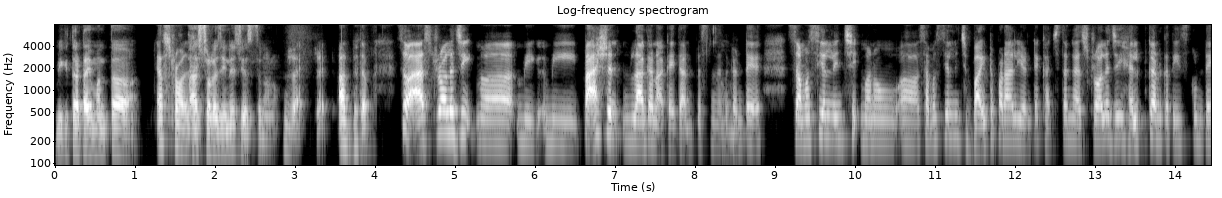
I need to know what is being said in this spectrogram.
మిగతా టైం అంతా ఆస్ట్రాలజీనే చేస్తున్నాను. రైట్ రైట్ అద్భుతం. సో ఆస్ట్రాలజీ మీ మీ ప్యాషన్ లాగా నాకైతే అనిపిస్తుంది. ఎందుకంటే సమస్యల నుంచి మనం సమస్యల నుంచి బయటపడాలి అంటే ఖచ్చితంగా ఆస్ట్రాలజీ హెల్ప్ కనుక తీసుకుంటే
